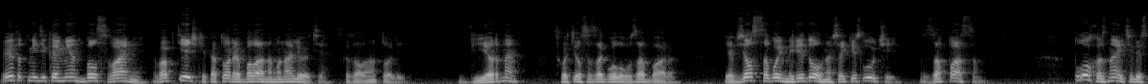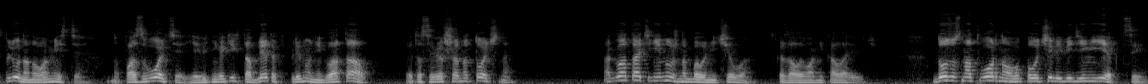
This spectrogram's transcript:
«Этот медикамент был с вами, в аптечке, которая была на монолете», – сказал Анатолий. «Верно», – схватился за голову Забара. «Я взял с собой меридол на всякий случай, с запасом. Плохо, знаете ли, сплю на новом месте. Но позвольте, я ведь никаких таблеток в плену не глотал. Это совершенно точно. А глотать и не нужно было ничего, сказал Иван Николаевич. Дозу снотворного вы получили в виде инъекции.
